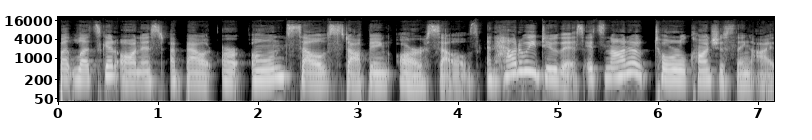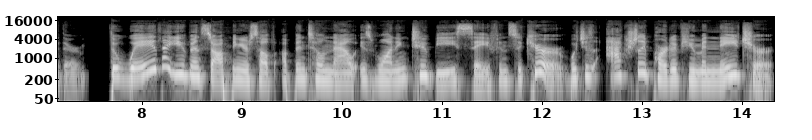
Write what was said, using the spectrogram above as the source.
but let's get honest about our own selves stopping ourselves. And how do we do this? It's not a total conscious thing either. The way that you've been stopping yourself up until now is wanting to be safe and secure, which is actually part of human nature.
